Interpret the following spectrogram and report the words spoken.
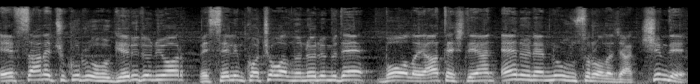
efsane çukur ruhu geri dönüyor ve Selim Koçovalı'nın ölümü de bu olayı ateşleyen en önemli unsur olacak. Şimdi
